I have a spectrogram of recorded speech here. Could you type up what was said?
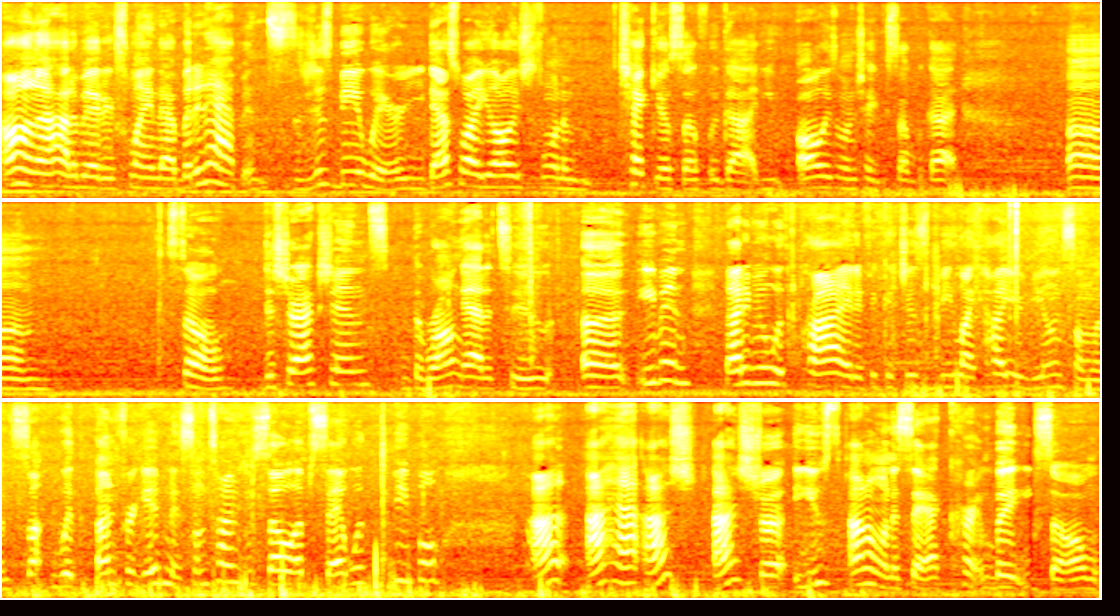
I don't know how to better explain that, but it happens. So just be aware. That's why you always just want to check yourself with God. You always want to check yourself with God. Um, so distractions, the wrong attitude, uh, even not even with pride. If it could just be like how you're viewing someone some, with unforgiveness. Sometimes you're so upset with people. I I had I I struck. I don't want to say I current, but so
